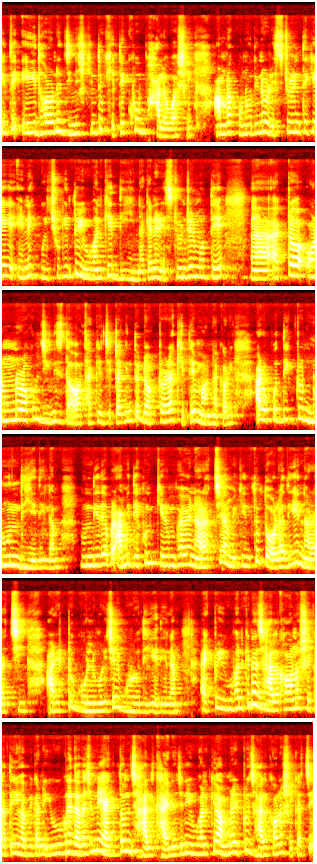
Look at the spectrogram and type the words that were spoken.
কিন্তু এই ধরনের জিনিস কিন্তু খেতে খুব ভালোবাসে। আমরা কোনোদিনও রেস্টুরেন্ট থেকে এনে কিছু কিন্তু ইউভানকে দিই না। কেন? রেস্টুরেন্টের মধ্যে একটা অন্য রকম জিনিস দেওয়া থাকে, যেটা কিন্তু ডক্টররা খেতে মানা করে। আর ওপর দিয়ে একটু নুন দিয়ে দিলাম। নুন দিয়ে দেওয়ার পর আমি দেখুন কীরমভাবে নাড়াচ্ছি, আমি কিন্তু তলা দিয়ে নাড়াচ্ছি। আর একটু গোলমরিচের গুঁড়ো দিয়ে দিলাম। আর একটু ইউভানকে না ঝাল খাওয়ানো শেখাতেই হবে। কারণ ইউভানের দাদা যেমনি একদম ঝাল খায় না জন্য ইউভানকে আমরা একটু ঝাল খাওয়ানো শেখাচ্ছি।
